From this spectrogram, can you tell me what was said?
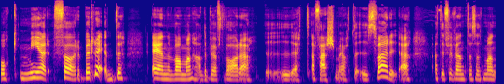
och mer förberedd än vad man hade behövt vara i ett affärsmöte i Sverige. Att det förväntas att man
